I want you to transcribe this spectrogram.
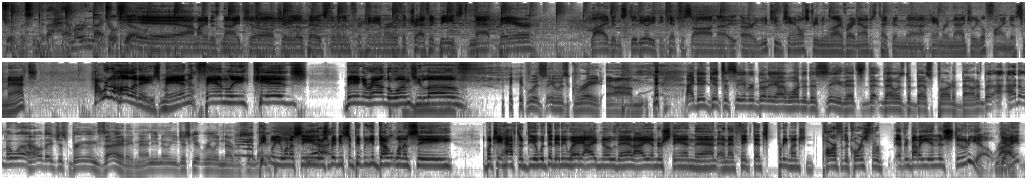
You're listening to the Hammer and Nigel Show. Yeah, my name is Nigel. Jerry Lopez filling in for Hammer with the traffic beast, Matt Bair, live in studio. You can catch us on uh, our YouTube channel, streaming live right now. Just type in uh, Hammer and Nigel, you'll find us. Matt, how are the holidays, man? Family, kids, being around the ones you love. It was it was great. Um, I did get to see everybody I wanted to see. That's that that was the best part about it. But I, I don't know why holidays just bring anxiety, man. You know, you just get really nervous. people it. you want to see. Yeah, There's maybe some people you don't want to see, but you have to deal with it anyway. I know that. I understand that, and I think that's pretty much par for the course for everybody in this studio, right?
